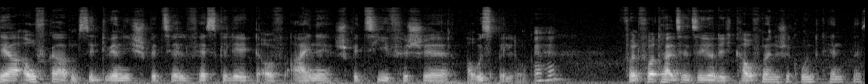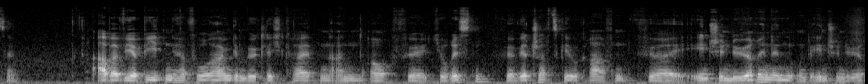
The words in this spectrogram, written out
der Aufgaben sind wir nicht speziell festgelegt auf eine spezifische Ausbildung. Mhm. Von Vorteil sind sicherlich kaufmännische Grundkenntnisse, aber wir bieten hervorragende Möglichkeiten an, auch für Juristen, für Wirtschaftsgeografen, für Ingenieurinnen und Ingenieure.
